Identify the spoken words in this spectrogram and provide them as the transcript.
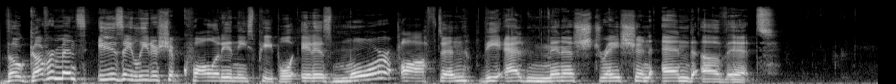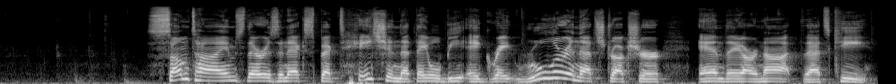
Though governments is a leadership quality in these people, it is more often the administration end of it. Sometimes there is an expectation that they will be a great ruler in that structure, and they are not. That's key.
